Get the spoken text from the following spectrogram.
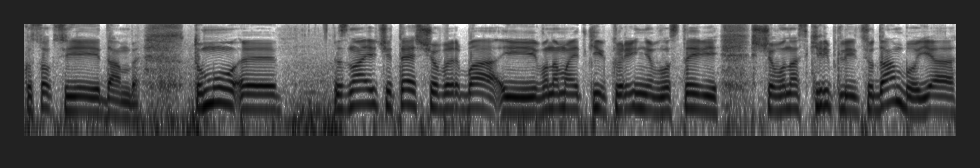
кусок цієї дамби. Тому. Знаючи те, що верба і вона має такі коріння властиві, що вона скріплює цю дамбу, я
